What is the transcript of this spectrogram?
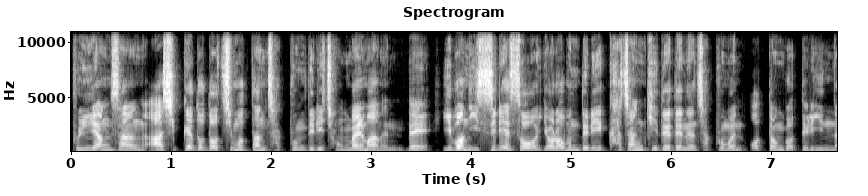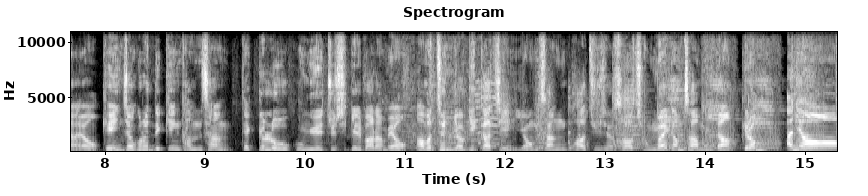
분량상 아쉽게도 넣지 못한 작품들이 정말 많은데 이번 E3에서 여러분들이 가장 기대되는 작품은 어떤 것들이 있나요? 개인적으로 느낀 감상 댓글로 공유해 주시길 바라며 아무튼 여기까지 영상 봐주셔서 정말 감사합니다. 그럼 안녕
